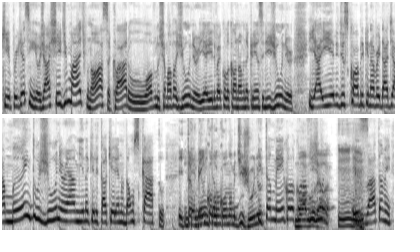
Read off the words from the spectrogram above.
que porque assim, eu já achei demais, tipo, nossa, claro, o óvulo chamava Júnior e aí ele vai colocar o nome da criança de Júnior. E aí ele descobre que na verdade a mãe do Júnior é a mina que ele tá querendo dar uns cato. E entendeu? também Então- colocou o nome de e Júnior. também colocou no o nome de Júnior. Exatamente.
